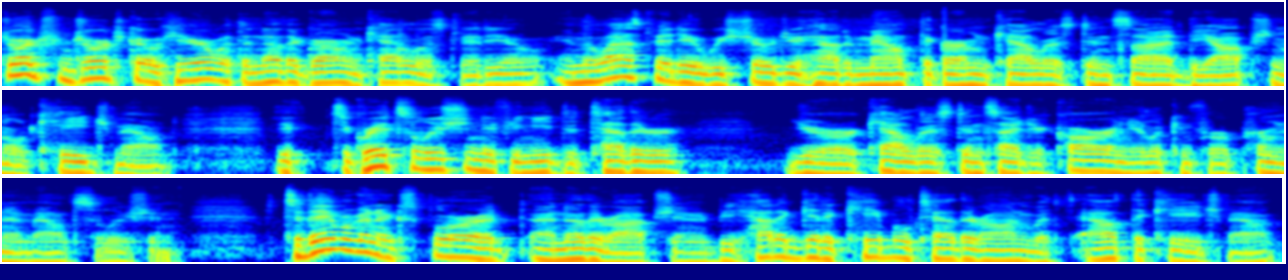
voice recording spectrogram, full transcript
George from GeorgeCo here with another Garmin Catalyst video. In the last video we showed you how to mount the Garmin Catalyst inside the optional cage mount. It's a great solution if you need to tether your Catalyst inside your car and you're looking for a permanent mount solution. Today we're going to explore a, another option. It would be how to get a cable tether on without the cage mount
